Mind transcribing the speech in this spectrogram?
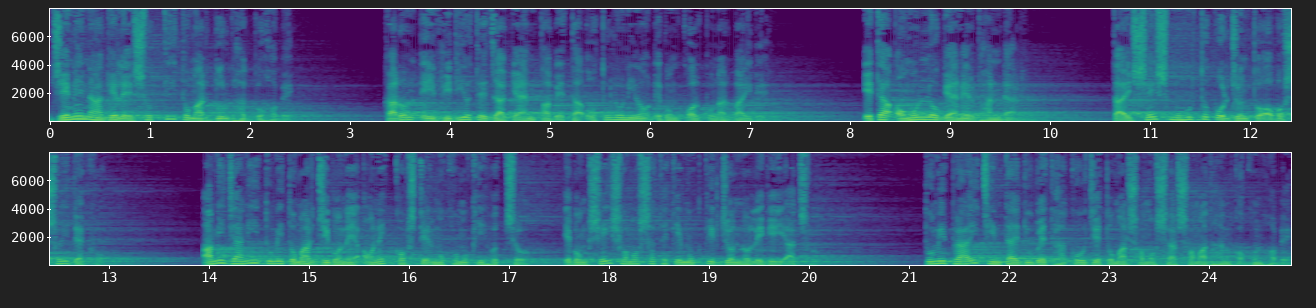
জেনে না গেলে সত্যিই তোমার দুর্ভাগ্য হবে। কারণ এই ভিডিওতে যা জ্ঞান পাবে তা অতুলনীয় এবং কল্পনার বাইরে। এটা অমূল্য জ্ঞানের ভাণ্ডার। তাই শেষ মুহূর্ত পর্যন্ত অবশ্যই দেখো। আমি জানি তুমি তোমার জীবনে অনেক কষ্টের মুখোমুখি হচ্ছ এবং সেই সমস্যা থেকে মুক্তির জন্য লেগেই আছো। তুমি প্রায় চিন্তায় ডুবে থাকো যে তোমার সমস্যার সমাধান কখন হবে।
